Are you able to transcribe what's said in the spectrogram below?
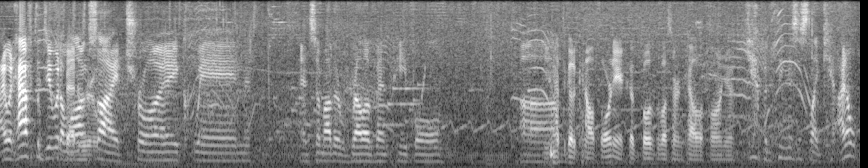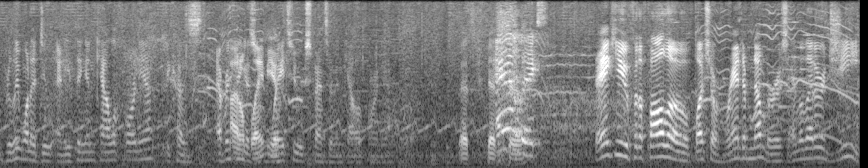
I would have to do it Bedroom. alongside Troy, Quinn, and some other relevant people. You Um, have to go to California because both of us are in California. yeah, but the thing is, is like I don't really want to do anything in California because everything is blame you. way too expensive in California. That's that's true. Thank you for the follow. Bunch of random numbers and the letter G.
